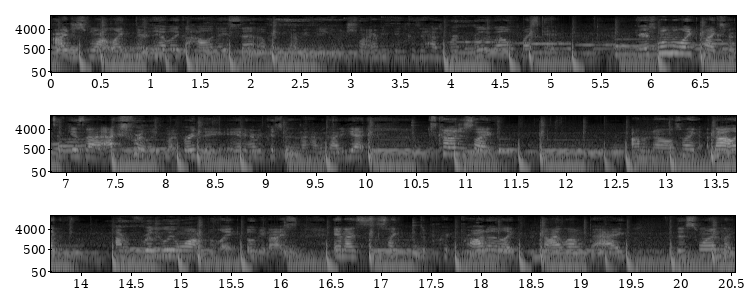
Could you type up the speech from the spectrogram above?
I just want like, they have like a holiday set of like everything. And I just want everything because it has worked really well with my skin. here's one of like my expensive gifts that I asked for like my birthday and every Christmas and I haven't got it yet. It's kind of just like I don't know. It's like not like I really really want, but like it'll be nice. And it's just like the Prada like nylon bag. This one, like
